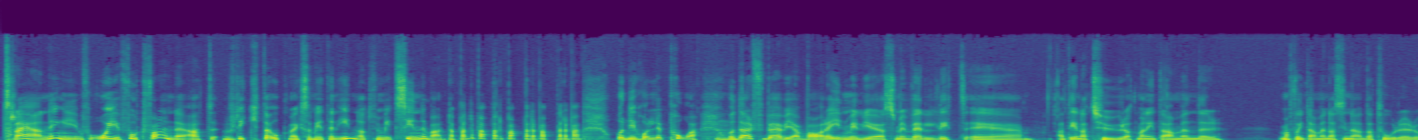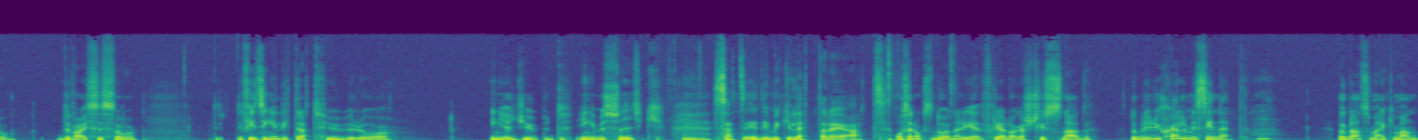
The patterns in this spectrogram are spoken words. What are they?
träning, och är fortfarande, att rikta uppmärksamheten inåt. För mitt sinne bara... Och det mm. håller på. Mm. Och därför behöver jag vara i en miljö som är väldigt... Eh, att det är natur, att man inte använder... Man får inte använda sina datorer och devices. Och det, det finns ingen litteratur och inga ljud, ingen musik. Mm. Så det är mycket lättare att... Och sen också då när det är flera dagars tystnad. Då blir du själv med sinnet. Mm. Och ibland så märker man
